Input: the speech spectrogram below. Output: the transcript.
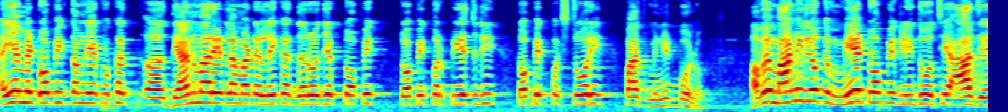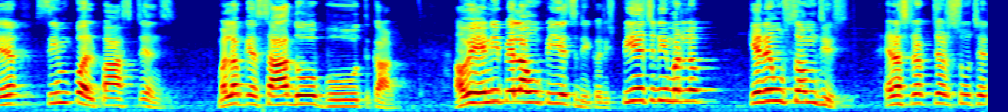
અહીંયા મેં ટોપિક તમને એક વખત ધ્યાનમાં રહે એટલા માટે લખ્યા, દરરોજ એક ટોપિક ટોપિક પર પીએચડી ટોપિક પર સ્ટોરી પાંચ મિનિટ બોલો. હવે માની લો કે મેં ટોપિક લીધો છે આજે સિમ્પલ પાસ્ટ ટેન્સ મતલબ કે સાદો ભૂતકાળ. હવે એની પહેલાં હું પીએચડી કરીશ. પીએચડી મતલબ કેને હું સમજીશ? એના સ્ટ્રક્ચર શું છે?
